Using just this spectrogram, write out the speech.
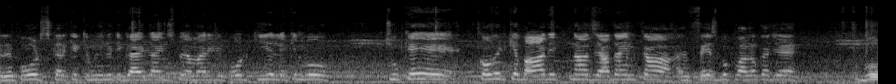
रिपोर्ट्स करके कम्युनिटी गाइडलाइंस पे हमारी रिपोर्ट की है, लेकिन वो चूँकि कोविड के बाद इतना ज़्यादा इनका फेसबुक वालों का जो है, वो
